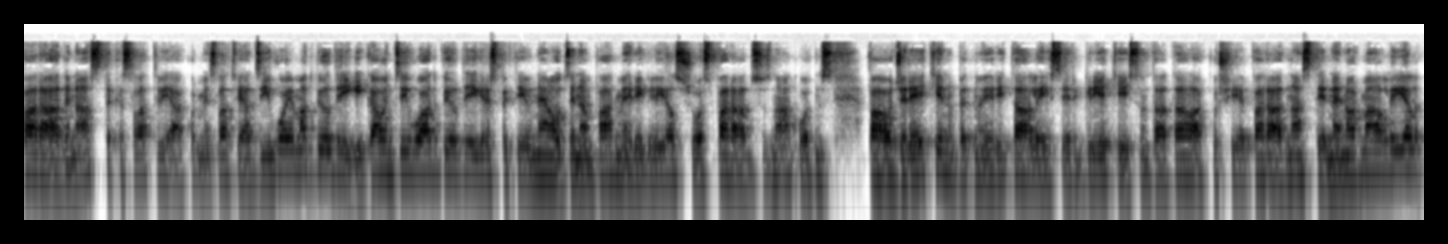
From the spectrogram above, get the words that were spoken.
parāda nasta, kas Latvijā, kur mēs Latvijā dzīvojam atbildīgi, Igauni dzīvo atbildīgi, respektīvi neaudzinām pārmērīgi liels šos parādus uz nākotnes paudžu rēķinu, bet nu ir Itālijas, ir Grieķijas un tā tālāk, kur šie parāda nasti ir nenormāli liela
